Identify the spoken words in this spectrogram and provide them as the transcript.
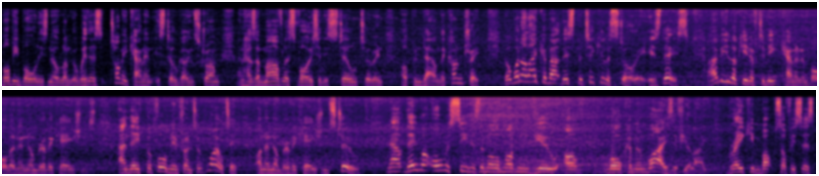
Bobby Ball is no longer with us. Tommy Cannon is still going strong and has a marvellous voice and is still touring up and down the country. But what I like about this particular story is this. I've been lucky enough to meet Cannon and Ball on a number of occasions and they've performed in front of royalty on a number of occasions too. Now, they were always seen as the more modern view of Morecambe and Wise, if you like, breaking box offices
